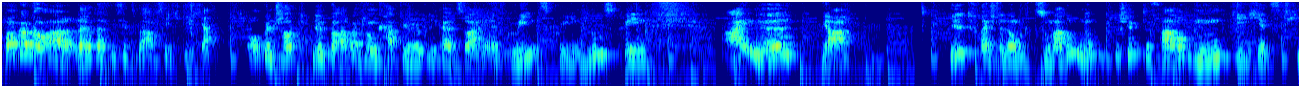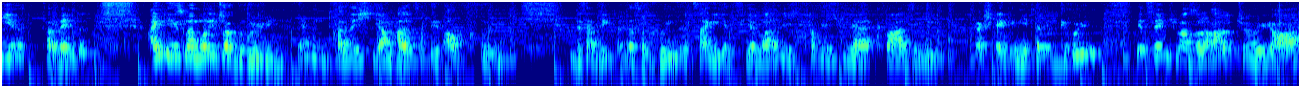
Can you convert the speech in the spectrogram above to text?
vollkommen normal, ne? das ist jetzt beabsichtigt, ja. OpenShot Bildbearbeitung hat die Möglichkeit zu einer Greenscreen, Bluescreen, eine, ja, Bildfreistellung zu machen, ne? bestimmte Farben, die ich jetzt hier verwende. Eigentlich ist mein Monitor grün, ja? und was ich hier am Hals habe, ist auch grün. Und deshalb sieht man das so grün, das zeige ich jetzt hier mal. Ich kann mich wieder quasi verstecken hinter dem Grün. Jetzt nehme ich mal so eine alte, ja,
